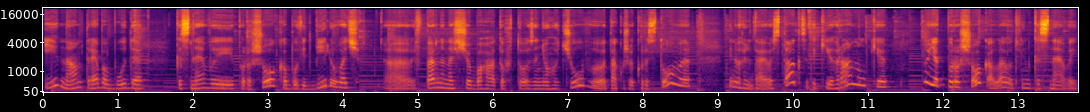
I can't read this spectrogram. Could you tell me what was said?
і нам треба буде кисневий порошок або відбілювач. Е, Впевнена, що багато хто за нього чув, також використовує. Він виглядає ось так: це такі гранулки, ну як порошок, але от він кисневий.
